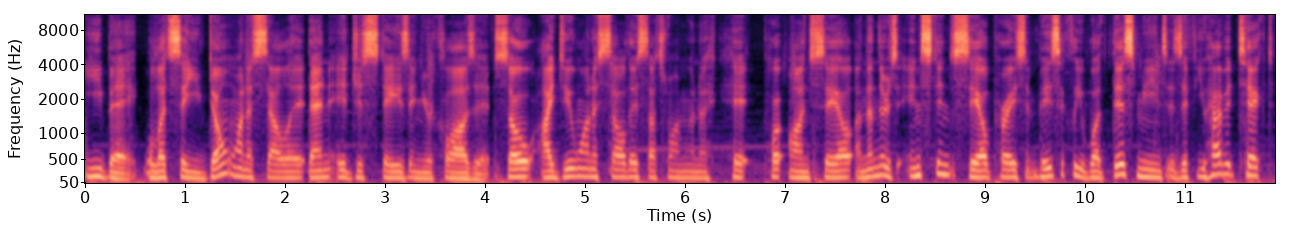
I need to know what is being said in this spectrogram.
eBay. Well, let's say you don't want to sell it, then it just stays in your closet. So I do want to sell this. That's why I'm going to hit put on sale. And then there's instant sale price. And basically what this means is if you have it ticked,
